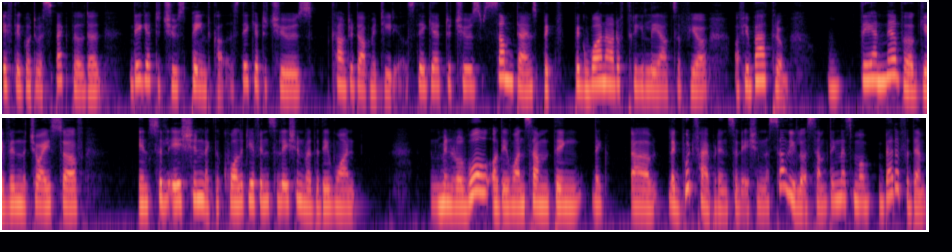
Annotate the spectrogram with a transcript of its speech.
if they go to a spec builder, they get to choose paint colors. They get to choose countertop materials. They get to choose sometimes pick pick one out of three layouts of your of your bathroom. They are never given the choice of insulation, like the quality of insulation, whether they want mineral wool or they want something like uh, like wood fiber insulation or cellulose, something that's more better for them.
